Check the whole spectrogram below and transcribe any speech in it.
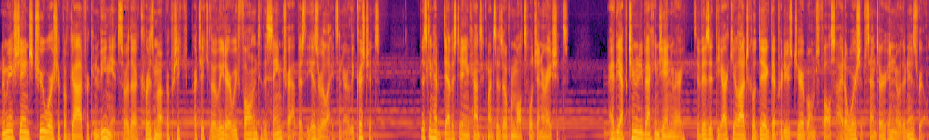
When we exchange true worship of God for convenience or the charisma of a particular leader, we fall into the same trap as the Israelites and early Christians. This can have devastating consequences over multiple generations. I had the opportunity back in January to visit the archaeological dig that produced Jeroboam's false idol worship center in northern Israel.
